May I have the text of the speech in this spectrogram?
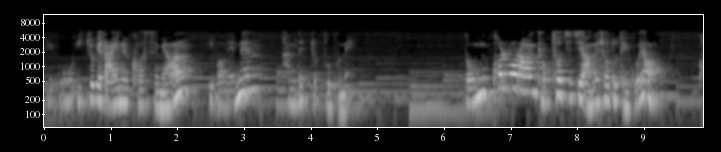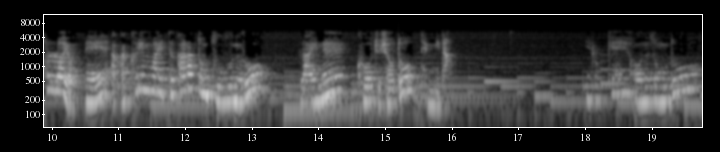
그리고 이쪽에 라인을 그었으면 이번에는 반대쪽 부분에 너무 컬러랑 겹쳐지지 않으셔도 되고요. 컬러 옆에 아까 크림 화이트 깔았던 부분으로 라인을 그어주셔도 됩니다. 이렇게 어느 정도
